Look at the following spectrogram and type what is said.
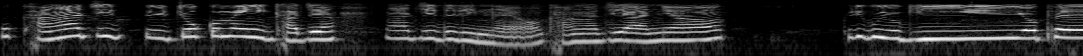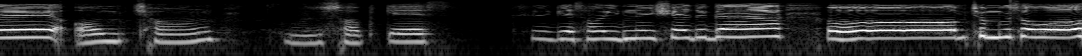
어, 강아지들, 쪼꼬맹이 강아지들이 있네요. 강아지 안녕. 그리고 여기 옆에 엄청 무섭게 크게 서 있는 쉐드가 엄청 무서워.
